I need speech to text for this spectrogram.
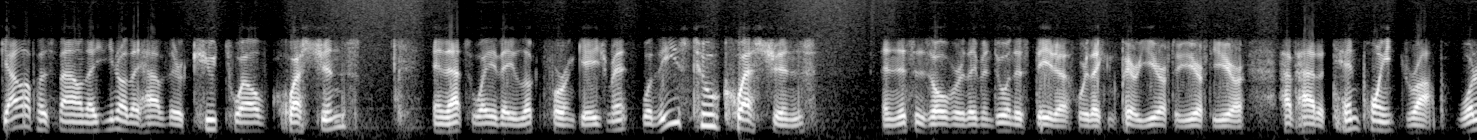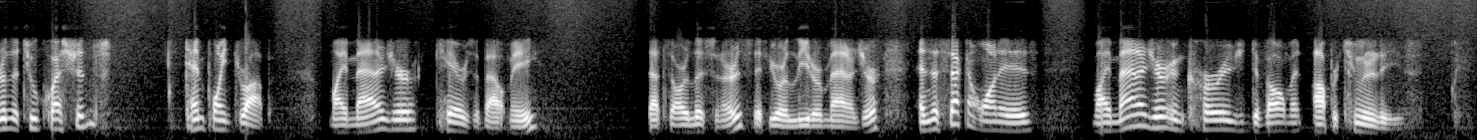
Gallup has found that, you know, they have their Q12 questions, and that's the way they look for engagement. Well, these two questions – and this is over, they've been doing this data where they compare year after year after year, have had a 10 point drop. What are the two questions? 10 point drop. My manager cares about me. That's our listeners, if you're a leader manager. And the second one is, my manager encouraged development opportunities.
